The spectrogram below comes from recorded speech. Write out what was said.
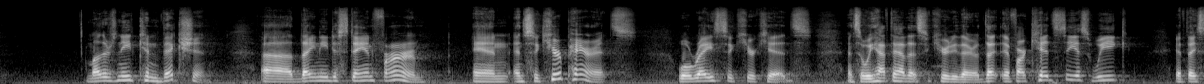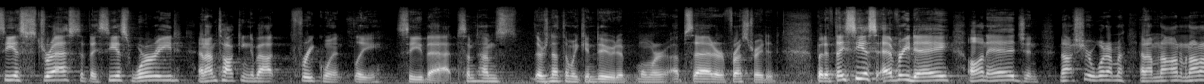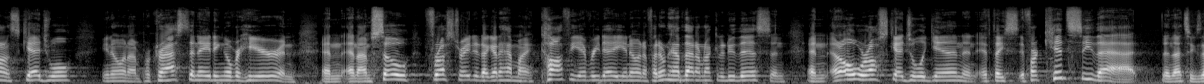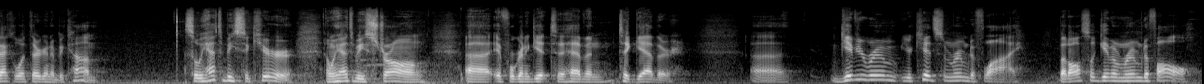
mothers need conviction. Uh, they need to stand firm. And, and secure parents will raise secure kids. And so we have to have that security there. That if our kids see us weak, if they see us stressed, if they see us worried, and I'm talking about frequently see that. Sometimes there's nothing we can do to, when we're upset or frustrated. But if they see us every day on edge and not sure what I'm, and I'm not, I'm not on a schedule, you know, and I'm procrastinating over here and, and, and I'm so frustrated, I got to have my coffee every day, you know, and if I don't have that, I'm not going to do this, and, and, and oh, we're off schedule again. And if, they, if our kids see that, then that's exactly what they're going to become. So we have to be secure and we have to be strong uh, if we're going to get to heaven together. Uh, give your room, your kids some room to fly, but also give them room to fall.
